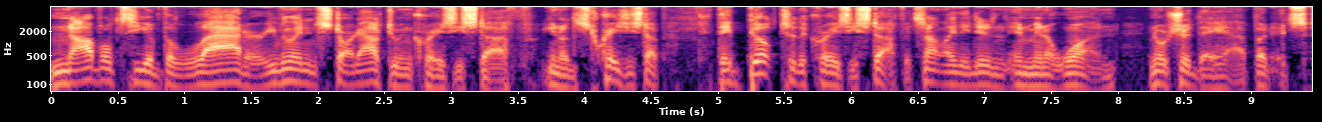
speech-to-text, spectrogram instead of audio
novelty of the ladder, even though they didn't start out doing crazy stuff, you know, this crazy stuff, they built to the crazy stuff. It's not like they did in, in minute one, nor should they have, but it's,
